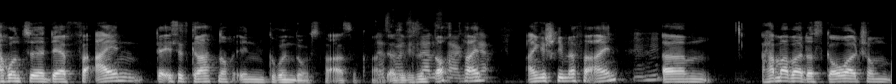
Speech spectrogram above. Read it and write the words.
Ach, und äh, der Verein, der ist jetzt gerade noch in Gründungsphase quasi. Also wir sind noch fragen, kein ja. eingeschriebener Verein, mhm. ähm, haben aber das Go halt schon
